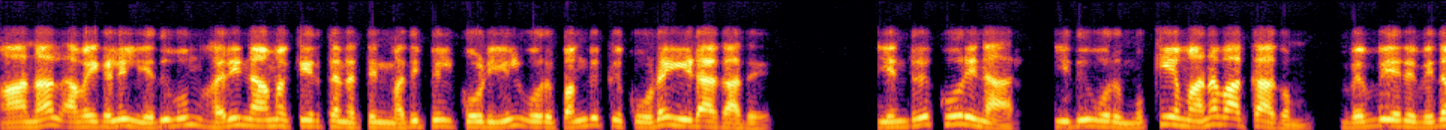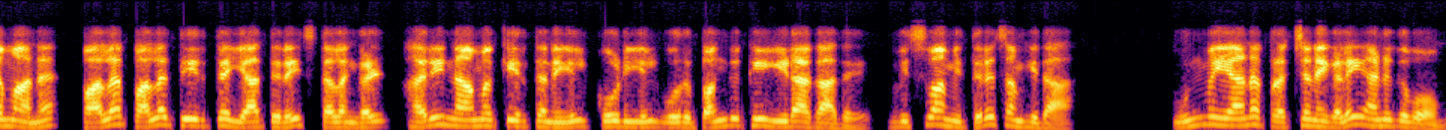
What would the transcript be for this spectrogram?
ஆனால் அவைகளில் எதுவும் ஹரிநாம கீர்த்தனத்தின் மதிப்பில் கோடியில் ஒரு பங்குக்கு கூட ஈடாகாது என்று கூறினார். இது ஒரு முக்கியமான வாக்காகும். வெவ்வேறு விதமான பல பல தீர்த்த யாத்திரை ஸ்தலங்கள் ஹரிநாம கீர்த்தனையில் கோடியில் ஒரு பங்குக்கு ஈடாகாது. விஸ்வாமித்திர சம்ஹிதா உண்மையான பிரச்சனைகளை அணுகுவோம்.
